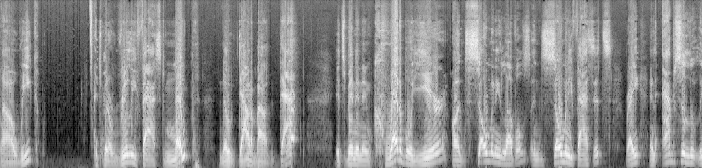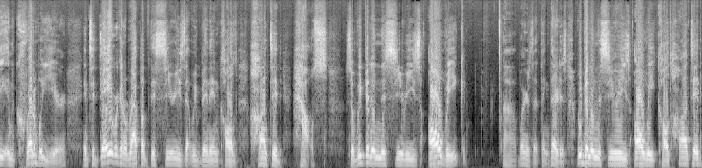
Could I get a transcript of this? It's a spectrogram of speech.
uh, week. It's been a really fast month no doubt about that. It's been an incredible year on so many levels and so many facets right? An absolutely incredible year. And today we're going to wrap up this series that we've been in called Haunted House. So we've been in this series all week uh, where is that thing? There it is. We've been in this series all week called Haunted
